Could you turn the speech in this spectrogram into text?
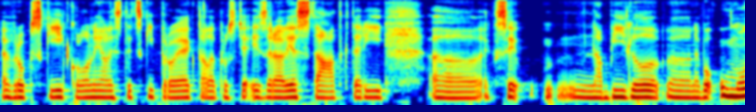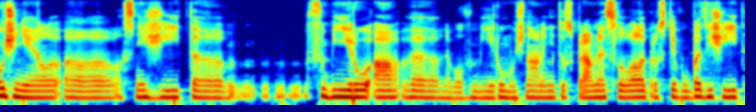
evropský kolonialistický projekt, ale prostě Izrael je stát, který eh, jak si nabídl eh, nebo umožnil vlastně žít v míru a v, nebo v míru, možná není to správné slovo, ale prostě vůbec žít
